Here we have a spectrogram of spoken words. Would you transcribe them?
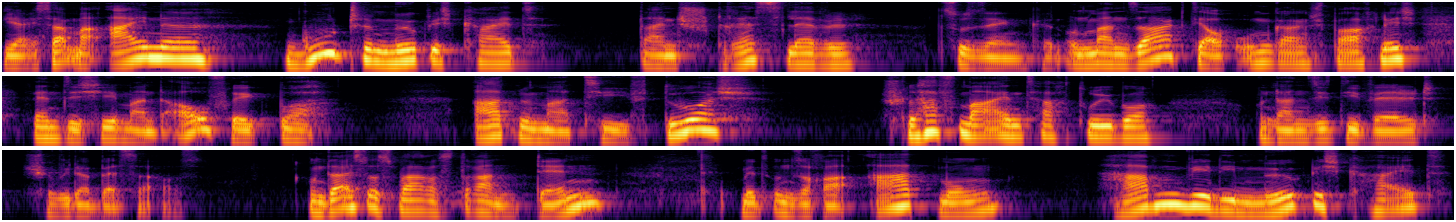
ja, ich sag mal, eine gute Möglichkeit, dein Stresslevel zu senken. Und man sagt ja auch umgangssprachlich, wenn sich jemand aufregt, boah, atme mal tief durch, schlaf mal einen Tag drüber und dann sieht die Welt schon wieder besser aus. Und da ist was Wahres dran, denn mit unserer Atmung haben wir die Möglichkeit,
